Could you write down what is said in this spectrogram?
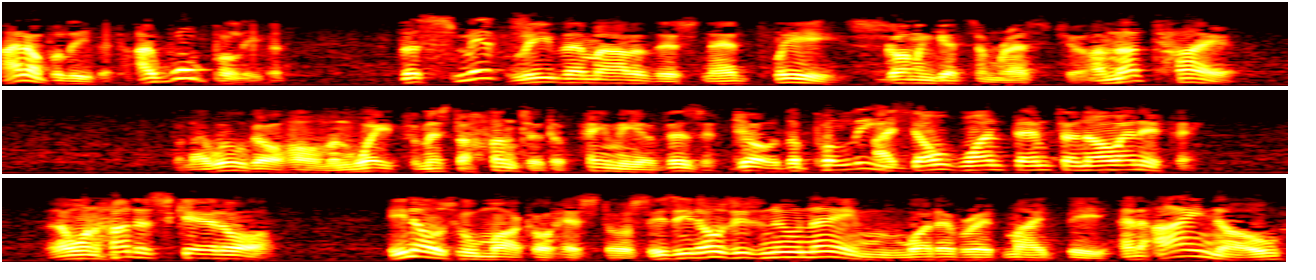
I don't believe it. I won't believe it. The Smiths. Leave them out of this, Ned, please. Go and get some rest, Joe. I'm not tired. But I will go home and wait for Mr. Hunter to pay me a visit. Joe, the police. I don't want them to know anything. I don't want Hunter scared off. He knows who Marco Hestos is. He knows his new name, whatever it might be. And I know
